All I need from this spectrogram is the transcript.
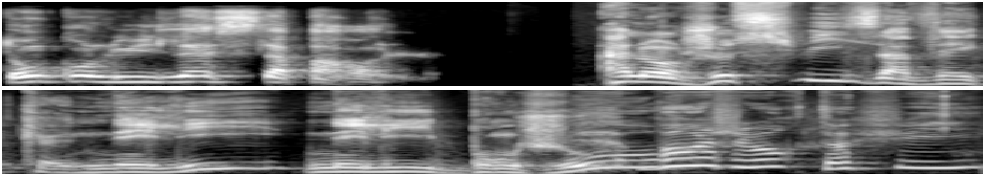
Donc on lui laisse la parole. Alors, je suis avec Nelly. Nelly, bonjour. Bonjour, Tofi.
